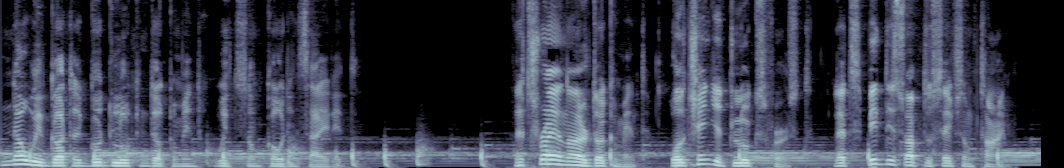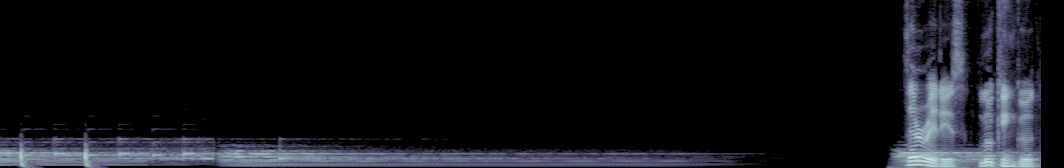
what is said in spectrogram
and now we've got a good looking document with some code inside it. Let's try another document. We'll change its looks first. Let's speed this up to save some time. There it is, looking good.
